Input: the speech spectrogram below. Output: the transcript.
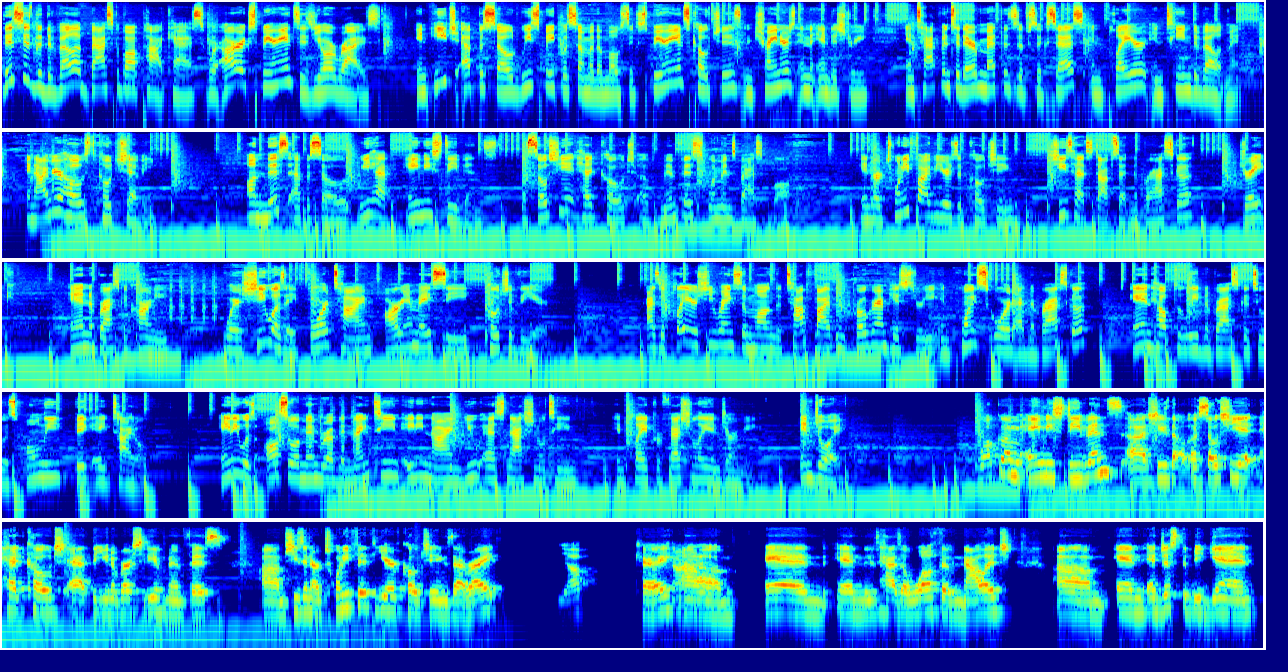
This is the Develop Basketball Podcast, where our experience is your rise. In each episode, we speak with some of the most experienced coaches and trainers in the industry and tap into their methods of success in player and team development. And I'm your host, Coach Chevy. On this episode, we have Amy Stephens, Associate Head Coach of Memphis Women's Basketball. In her 25 years of coaching, she's had stops at Nebraska, Drake, and Nebraska Kearney, where she was a four time RMAC Coach of the Year. As a player, she ranks among the top five in program history in points scored at Nebraska and helped to lead Nebraska to its only Big Eight title. Amy was also a member of the 1989 U.S. national team and played professionally in Germany. Enjoy. Welcome, Amy Stephens. Uh, she's the associate head coach at the University of Memphis. Um, she's in her 25th year of coaching. Is that right? Yep. Okay. Um, and and it has a wealth of knowledge. Um, and and just to begin,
